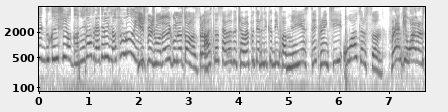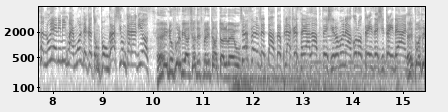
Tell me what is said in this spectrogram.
pentru că ești la gândnica Asta înseamnă că cea mai puternică din familie este Frankie Watterson. Frankie Wallerson nu e nimic mai mult decât un pungaș și un caragios Hei, nu vorbi așa despre tatăl meu! Ce fel de tată pleacă să ia lapte și rămâne acolo 33 de ani? Ei, poate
